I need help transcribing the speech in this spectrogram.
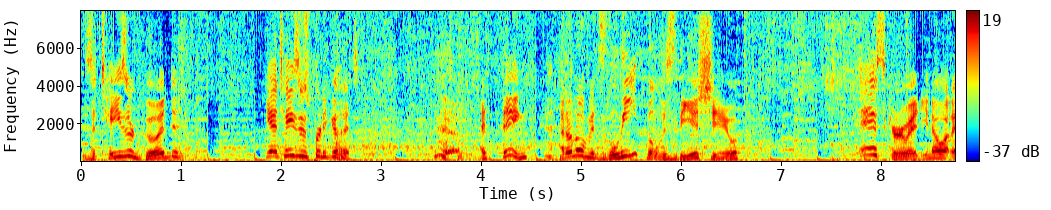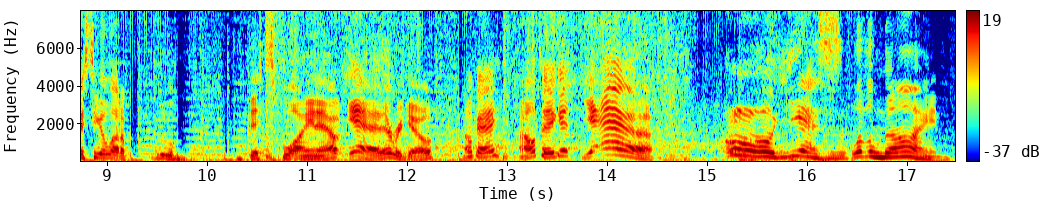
Is a taser good? Yeah, taser's pretty good. I think. I don't know if it's lethal is the issue. Eh, screw it. You know what? I see a lot of little bits flying out. Yeah, there we go. Okay, I'll take it. Yeah! Oh, yes! Level 9.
